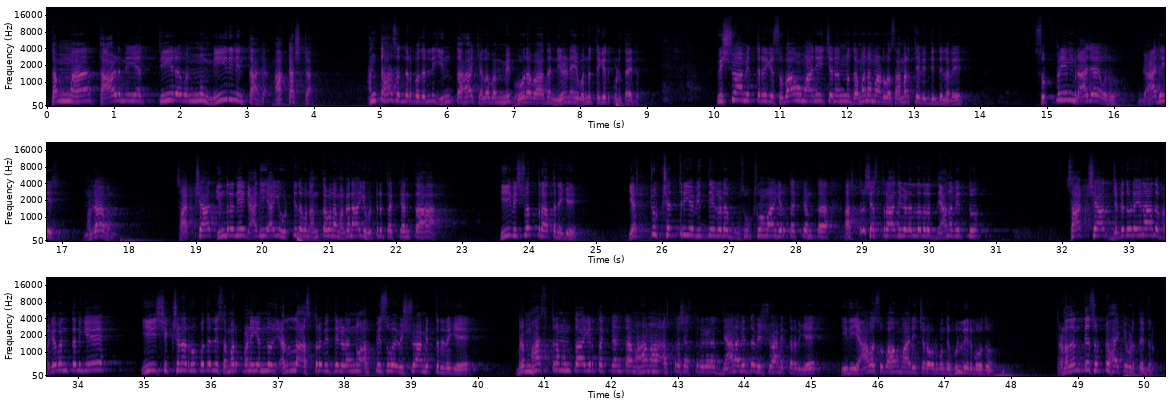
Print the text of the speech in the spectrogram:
ತಮ್ಮ ತಾಳ್ಮೆಯ ತೀರವನ್ನು ಮೀರಿ ನಿಂತಾಗ ಆ ಕಷ್ಟ. ಅಂತಹ ಸಂದರ್ಭದಲ್ಲಿ ಇಂತಹ ಕೆಲವೊಮ್ಮೆ ಘೋರವಾದ ನಿರ್ಣಯವನ್ನು ತೆಗೆದುಕೊಡ್ತಾ ಇದ್ದರು. ವಿಶ್ವಾಮಿತ್ರರಿಗೆ ಸುಭಾವ ಮಾರೀಚನನ್ನು ದಮನ ಮಾಡುವ ಸಾಮರ್ಥ್ಯವಿದ್ದಿದ್ದಿಲ್ಲವೇ? ಸುಪ್ರೀಂ ರಾಜ ಅವರು ಗಾಧೀಶ್ ಮಗ ಅವನು ಸಾಕ್ಷಾತ್ ಇಂದ್ರನೇ ಗಾಧಿಯಾಗಿ ಹುಟ್ಟಿದವನು ಅಂಥವನ ಮಗನಾಗಿ ಹುಟ್ಟಿರತಕ್ಕಂತಹ ಈ ವಿಶ್ವತ್ರಾತನಿಗೆ ಎಷ್ಟು ಕ್ಷತ್ರಿಯ ವಿದ್ಯೆಗಳ ಸೂಕ್ಷ್ಮವಾಗಿರತಕ್ಕಂಥ ಅಸ್ತ್ರಶಸ್ತ್ರಾದಿಗಳೆಲ್ಲದರ ಜ್ಞಾನವಿತ್ತು. ಸಾಕ್ಷಾತ್ ಜಗದೊಡೆಯನಾದ ಭಗವಂತನಿಗೆ ಈ ಶಿಕ್ಷಣ ರೂಪದಲ್ಲಿ ಸಮರ್ಪಣೆಯನ್ನು, ಎಲ್ಲ ಅಸ್ತ್ರವಿದ್ಯೆಗಳನ್ನು ಅರ್ಪಿಸುವ ವಿಶ್ವಾಮಿತ್ರರಿಗೆ, ಬ್ರಹ್ಮಾಸ್ತ್ರ ಮುಂತಾಗಿರ್ತಕ್ಕಂಥ ಮಹಾಮಹಾ ಅಸ್ತ್ರಶಸ್ತ್ರಗಳ ಜ್ಞಾನವಿದ್ದ ವಿಶ್ವಾಮಿತ್ರರಿಗೆ, ಇದು ಯಾವ ಸುಭಾವ ಮಾರೀಚರು ಅವ್ರ ಮುಂದೆ ಹುಲ್ಲಿರ್ಬೋದು? ತಣದಂತೆ ಸುಟ್ಟು ಹಾಕಿಬಿಡ್ತಿದ್ರು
